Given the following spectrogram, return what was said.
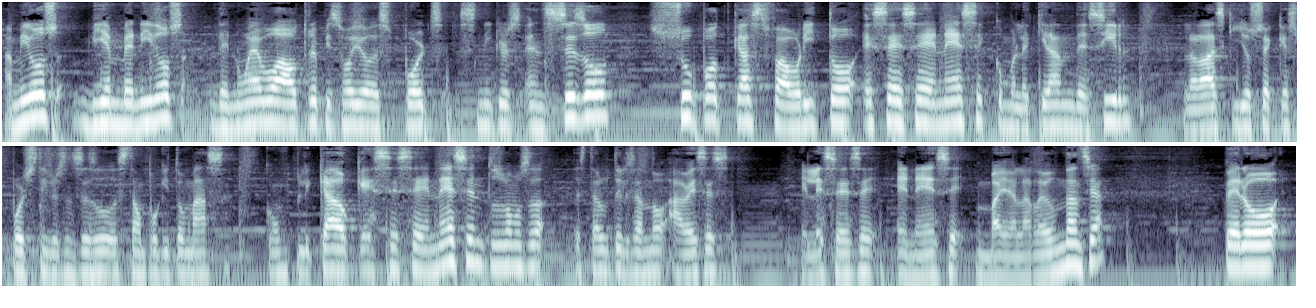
Amigos, bienvenidos de nuevo a otro episodio de Sports, Sneakers and Sizzle, su podcast favorito, SSNS, como le quieran decir. La verdad es que yo sé que Sports Sneakers and Sizzle está un poquito más complicado que SSNS, entonces vamos a estar utilizando a veces el SSNS, vaya la redundancia. Pero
